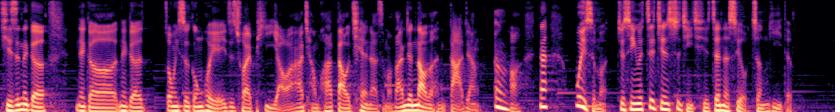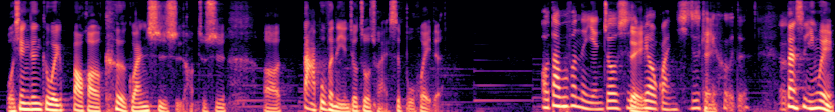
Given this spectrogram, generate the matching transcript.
其实那个那个那个中医师工会也一直出来辟谣啊，他强迫他道歉啊，什么，反正就闹得很大这样。嗯啊，那为什么？就是因为这件事情其实真的是有争议的。我先跟各位报告客观事实哈，就是呃，大部分的研究做出来是不会的。哦，大部分的研究是没有关系，就是可以喝的。嗯、但是因为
